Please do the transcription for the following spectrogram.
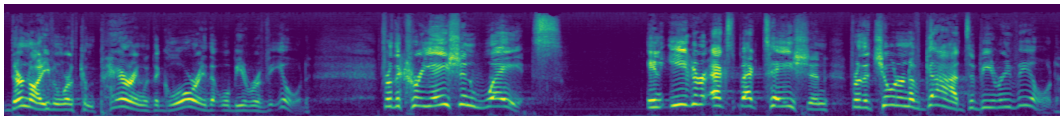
they're not even worth comparing with the glory that will be revealed. For the creation waits in eager expectation for the children of God to be revealed.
